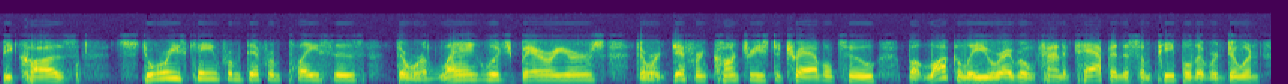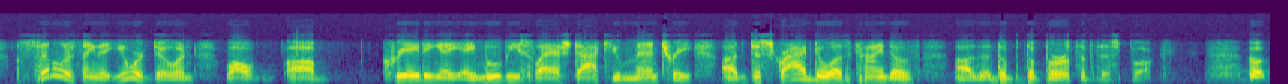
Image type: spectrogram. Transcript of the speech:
because stories came from different places. There were language barriers. There were different countries to travel to. But luckily, you were able to kind of tap into some people that were doing a similar thing that you were doing while uh, creating a, a movie slash documentary. Uh, describe to us kind of uh, the, the birth of this book. So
